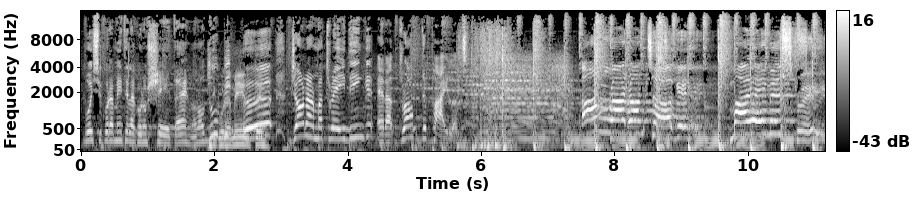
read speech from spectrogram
Voi sicuramente la conoscete, eh? non ho dubbi. Eh, John Arma Trading era Drop the Pilot. I'm right on target. My aim is straight.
